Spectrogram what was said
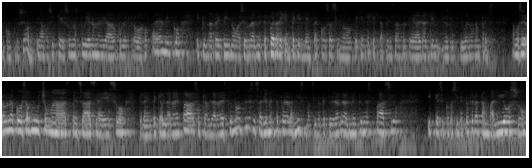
su conclusión, digamos, y que eso no estuviera mediado por el trabajo académico y que una red de innovación realmente fuera de gente que inventa cosas, sino de gente que está pensando que era alguien disruptivo en una empresa. Digamos, era una cosa mucho más pensada hacia eso, que la gente que hablara de paso, que hablara de esto, no necesariamente fuera la misma, sino que tuviera realmente un espacio y que su conocimiento fuera tan valioso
